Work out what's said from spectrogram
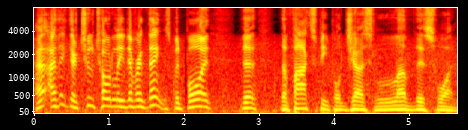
I, I think they're two totally different things. But boy, the the Fox people just love this one.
